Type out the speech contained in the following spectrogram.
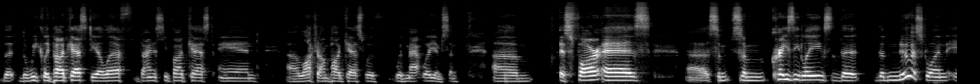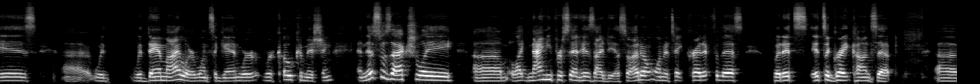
the the weekly podcast, DLF Dynasty podcast, and uh, Locked On podcast with with Matt Williamson. Um, as far as uh, some some crazy leagues, the the newest one is uh, with with Dan Meylor. Once again, we're we're co-commissioning, and this was actually um, like ninety percent his idea. So I don't want to take credit for this, but it's it's a great concept. Uh,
